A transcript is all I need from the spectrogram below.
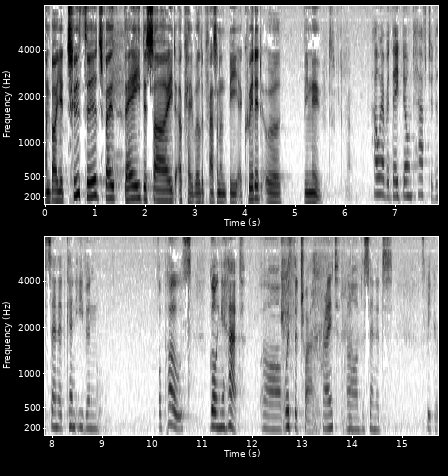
and by a two thirds vote, they decide okay, will the president be acquitted or removed? However, they don't have to. The Senate can even oppose going ahead uh, with the trial, right? Uh, the Senate Speaker.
